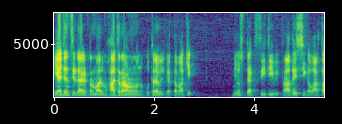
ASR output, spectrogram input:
ഏജൻസി ഡയറക്ടർമാരും ഹാജരാകണമെന്നും ഉത്തരവിൽ വ്യക്തമാക്കി. ന്യൂസ് ഡെസ്ക് സി പ്രാദേശിക വാർത്ത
